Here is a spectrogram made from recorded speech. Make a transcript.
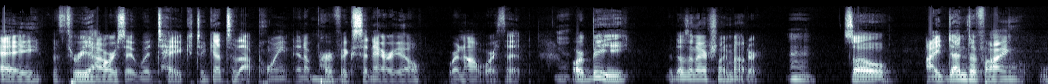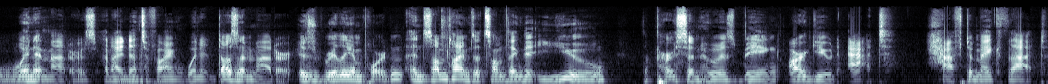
A, the three hours it would take to get to that point in a mm-hmm. perfect scenario were not worth it. Yeah. Or B, it doesn't actually matter. So, identifying when it matters and identifying when it doesn't matter is really important. And sometimes it's something that you, the person who is being argued at, have to make that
